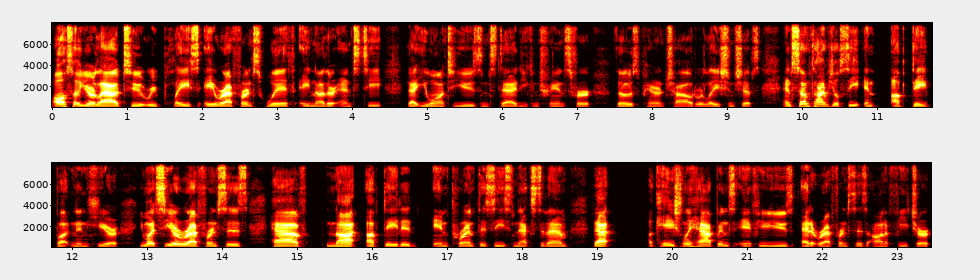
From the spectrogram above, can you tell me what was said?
Also, you're allowed to replace a reference with another entity that you want to use instead. You can transfer those parent-child relationships. And sometimes you'll see an update button in here. You might see your references have not updated in parentheses next to them. That occasionally happens if you use edit references on a feature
